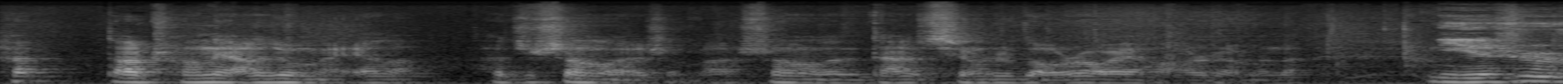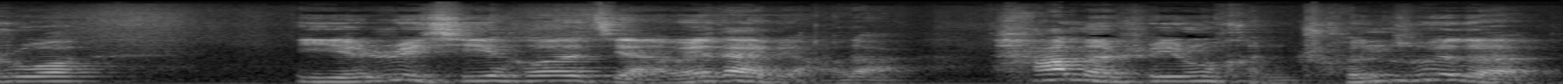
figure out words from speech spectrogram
他到成年了就没了，他就剩了什么？剩了他行尸走肉也好什么的。你是说以瑞奇和简为代表的，他们是一种很纯粹的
